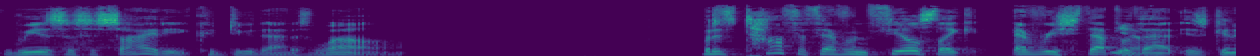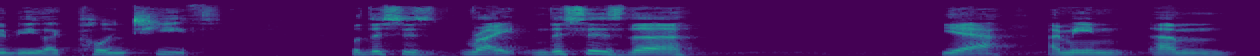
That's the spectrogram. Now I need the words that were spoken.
we as a society could do that as well. But it's tough if everyone feels like every step yeah. of that is going to be like pulling teeth well, this is right. This is the, yeah. I mean, um,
